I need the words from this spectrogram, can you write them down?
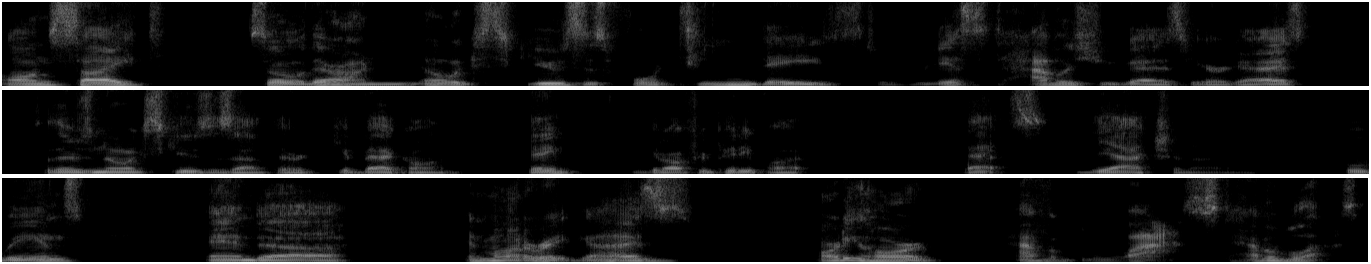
on site. So there are no excuses. 14 days to reestablish you guys here, guys. So there's no excuses out there. Get back on. Okay. Get off your pity pot. That's the action item. Cool beans. And uh and moderate, guys. Party hard. Have a blast. Have a blast.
